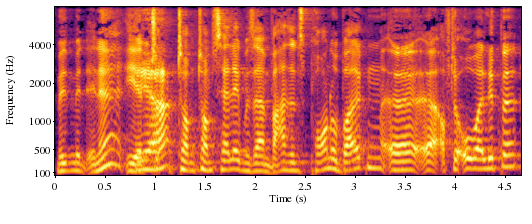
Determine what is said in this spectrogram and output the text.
mit, mit ne? Hier Ja. Tom, Tom Selleck mit seinem Wahnsinns-Pornobalken äh, auf der Oberlippe.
